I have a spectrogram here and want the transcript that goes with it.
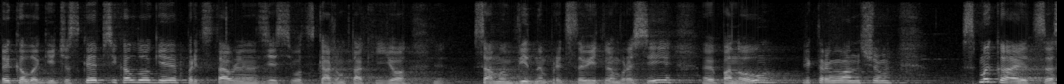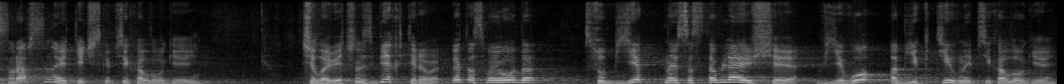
экологическая психология, представлена здесь, вот скажем так, ее самым видным представителем в России, э, Пановым Виктором Ивановичем, смыкается с нравственно-этической психологией. Человечность Бехтерева – это своего рода субъектная составляющая в его объективной психологии.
